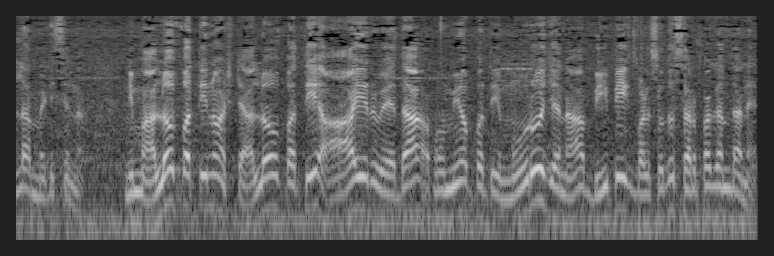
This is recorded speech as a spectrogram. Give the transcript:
ಎಲ್ಲ ಮೆಡಿಸಿನ್ ನಿಮ್ಮ ಅಲೋಪತಿನೂ ಅಷ್ಟೇ. ಅಲೋಪತಿ, ಆಯುರ್ವೇದ, ಹೋಮಿಯೋಪತಿ ಮೂರೂ ಜನ ಬಿಪಿಗೆ ಬಳಸೋದು ಸರ್ಪಗಂಧನೇ.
